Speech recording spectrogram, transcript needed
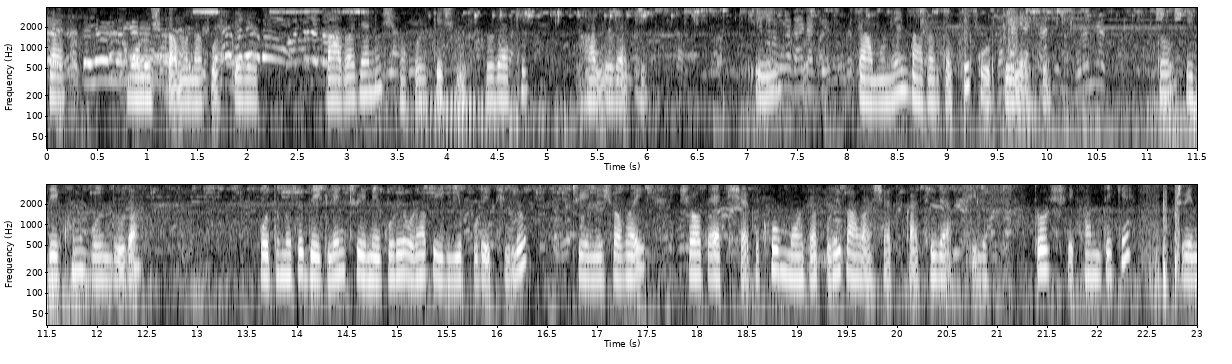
তার মনস্কামনা করতে গেছে। বাবা যেন সকলকে সুস্থ রাখে, ভালো রাখে। এই কামনাই বাবার কাছে করতে গেছে। তো এই দেখুন বন্ধুরা, প্রথমে তো দেখলেন ট্রেনে করে ওরা বেরিয়ে পড়েছিল। ট্রেনে সবাই সব একসাথে খুব মজা করে বাবার সাথে কাছে যাচ্ছিল। তো সেখান থেকে ট্রেন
